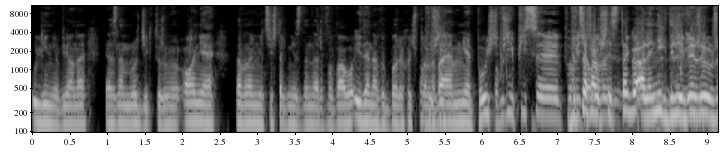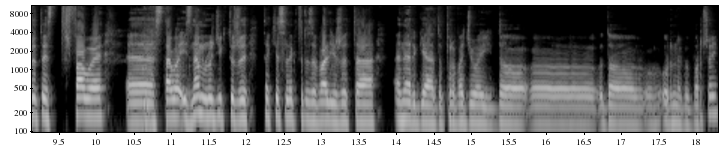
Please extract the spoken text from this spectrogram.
uliniowione. Ja znam ludzi, którzy mówią, o nie, dawno mnie coś tak nie zdenerwowało, idę na wybory, choć planowałem nie pójść. później PiS Wycofał się z tego, ale nigdy nie wierzył, że to jest trwałe, hmm. stałe i znam ludzi, którzy tak je selektryzowali, że ta energia doprowadziła ich do, do urny wyborczej,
